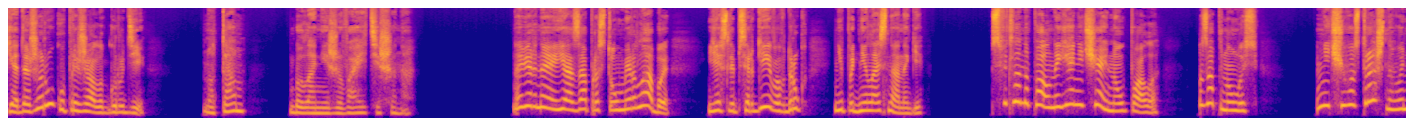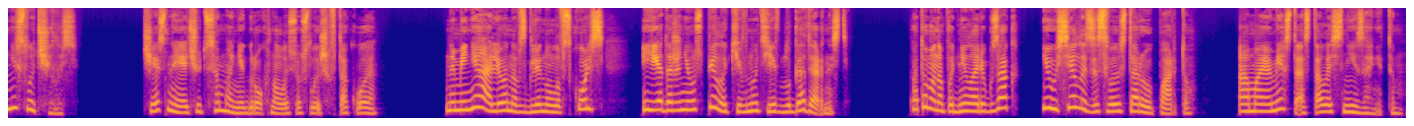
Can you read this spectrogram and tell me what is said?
Я даже руку прижала к груди. Но там была неживая тишина. Наверное, я запросто умерла бы, если б Сергеева вдруг не поднялась на ноги. «Светлана Павловна, я нечаянно упала. Запнулась. Ничего страшного не случилось». Честно, я чуть сама не грохнулась, услышав такое. На меня Алена взглянула вскользь, и я даже не успела кивнуть ей в благодарность. Потом она подняла рюкзак и уселась за свою старую парту, а мое место осталось незанятым.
